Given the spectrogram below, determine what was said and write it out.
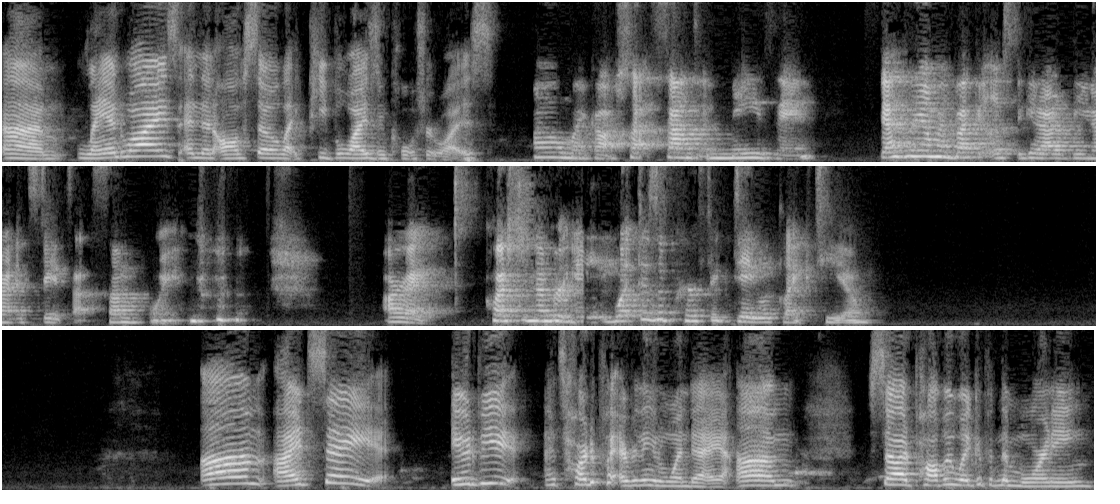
um, land wise, and then also like people wise and culture wise. Oh my gosh, that sounds amazing. Definitely on my bucket list to get out of the United States at some point. All right, question number eight. What does a perfect day look like to you? Um, I'd say it would be it's hard to put everything in one day. Um, so I'd probably wake up in the morning,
